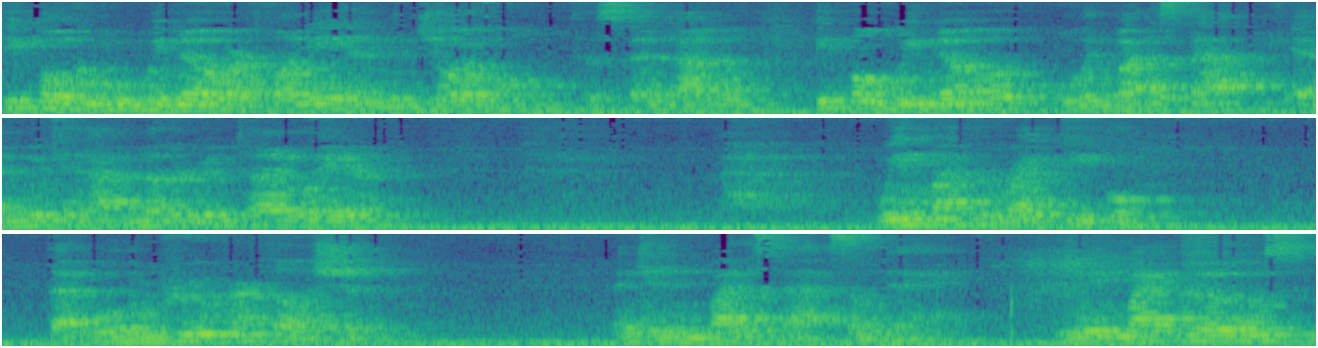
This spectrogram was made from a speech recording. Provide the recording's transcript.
people who we know are funny and enjoyable to spend time with, people we know will invite us back and we can have another good time later. We invite the right people that will improve our fellowship and can invite us back someday. We invite those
